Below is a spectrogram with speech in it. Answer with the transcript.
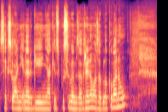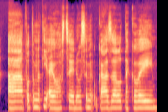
sexuální energii nějakým způsobem zavřenou a zablokovanou. A potom na té ayahuasce jednou se mi ukázal takovej,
